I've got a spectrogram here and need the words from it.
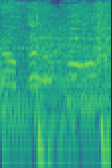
have ever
